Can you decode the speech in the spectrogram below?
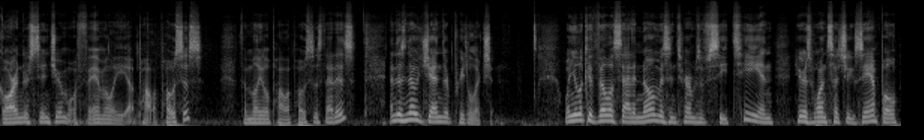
Gardner syndrome or family uh, polyposis, familial polyposis, that is. And there's no gender predilection. When you look at villous adenomas in terms of CT, and here's one such example,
